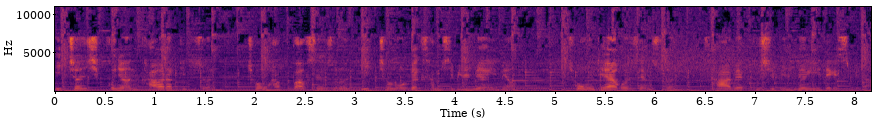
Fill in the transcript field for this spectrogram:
2019년 가을학기 기준 총 학부 학생 수는 2,531명이며 총 대학원생 수는 491명이 되겠습니다.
